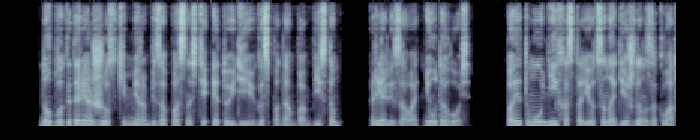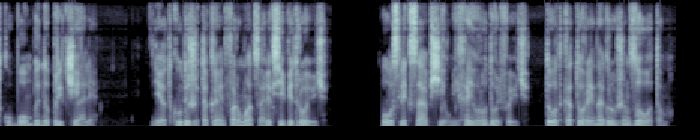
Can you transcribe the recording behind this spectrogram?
Но благодаря жестким мерам безопасности эту идею господам-бомбистам реализовать не удалось. Поэтому у них остается надежда на закладку бомбы на причале. И откуда же такая информация, Алексей Петрович? Ослик сообщил Михаил Рудольфович, тот, который нагружен золотом.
